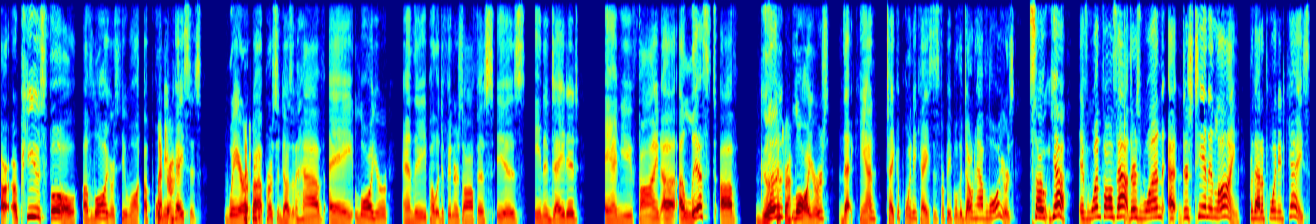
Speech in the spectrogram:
are are pews full of lawyers who want appointed right. cases where right. a person doesn't have a lawyer and the public defender's office is inundated, and you find a, a list of good right. lawyers that can take appointed cases for people that don't have lawyers. So yeah, if one falls out, there's one, uh, there's ten in line for that appointed case.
